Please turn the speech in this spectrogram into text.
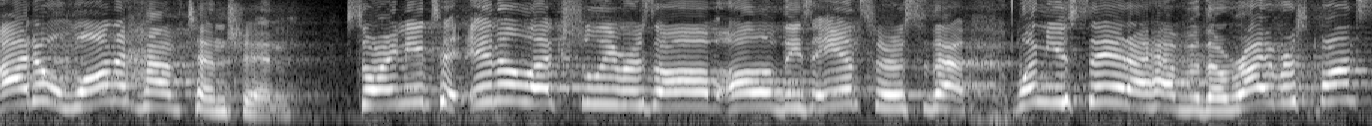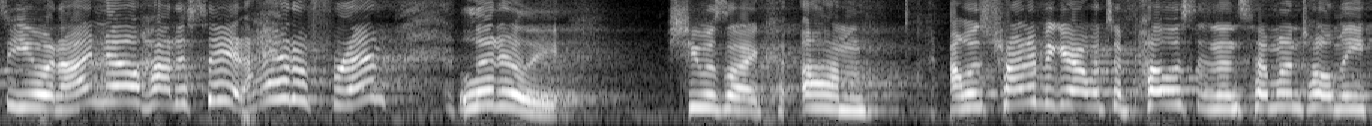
I don't want to have tension. So I need to intellectually resolve all of these answers so that when you say it, I have the right response to you and I know how to say it. I had a friend, literally, she was like, um, I was trying to figure out what to post, and then someone told me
